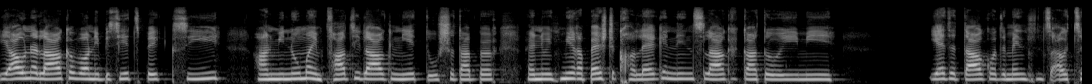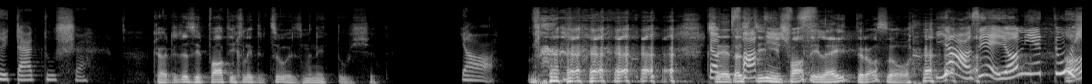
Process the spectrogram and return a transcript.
In allen Lagern, wo ich bis jetzt war, habe ich mich nur im Pfadilager nie geduscht. Aber wenn ich mit meiner besten Kollegin ins Lager gehe, tue ich mich jeden Tag oder mindestens alle zwei Tage duschen. Gehört dir das in Pfadi ein bisschen dazu, dass man nicht duscht? Ja. Ich sehe das Pfadi deine ist- Pfadi-Leiter auch so. Ja, sie ja nie geduscht.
